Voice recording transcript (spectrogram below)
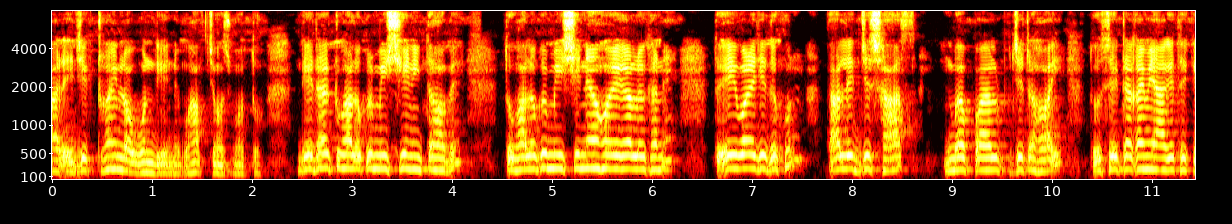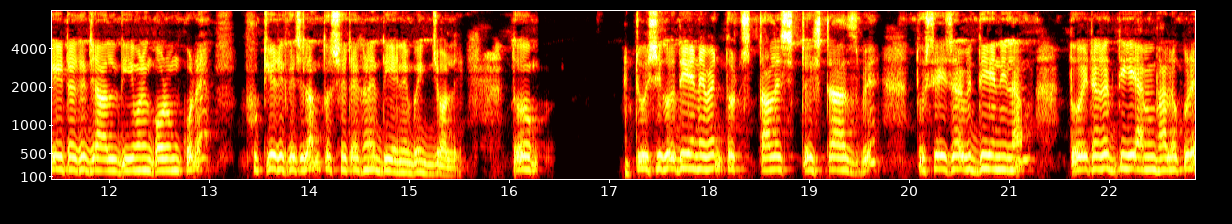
আর এই যে একটুখানি লবণ দিয়ে নেব, হাফ চামচ মতো। দিয়ে এটা একটু ভালো করে মিশিয়ে নিতে হবে। তো ভালো করে মিশিয়ে নেওয়া হয়ে গেল এখানে। তো এইবারে যে দেখুন, তালের যে শ্বাস বা পাল্প যেটা হয়, তো সেটাকে আমি আগে থেকে এটাকে জাল দিয়ে মানে গরম করে ফুটিয়ে রেখেছিলাম। তো সেটা এখানে দিয়ে নেবে জলে। তো একটু বেশি করে দিয়ে নেবেন, তো তাহলে টেস্টটা আসবে। তো সেই হিসাবে দিয়ে নিলাম। তো এটাকে দিয়ে আমি ভালো করে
